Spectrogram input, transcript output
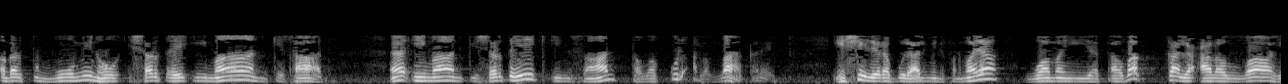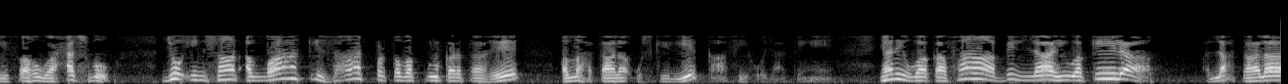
اگر تم مومن ہو، شرط ہے ایمان کے ساتھ۔ ایمان کی شرط ہے کہ انسان توکل اللہ کرے۔ اسی لیے رب العالمین نے فرمایا، ومن توکل اللہ حسب جو انسان اللہ کی ذات پر توقل کرتا ہے، اللہ تعالیٰ اس کے لیے کافی ہو جاتے ہیں۔ یعنی وقفا بلّہ وکیلا۔ اللہ تعالیٰ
